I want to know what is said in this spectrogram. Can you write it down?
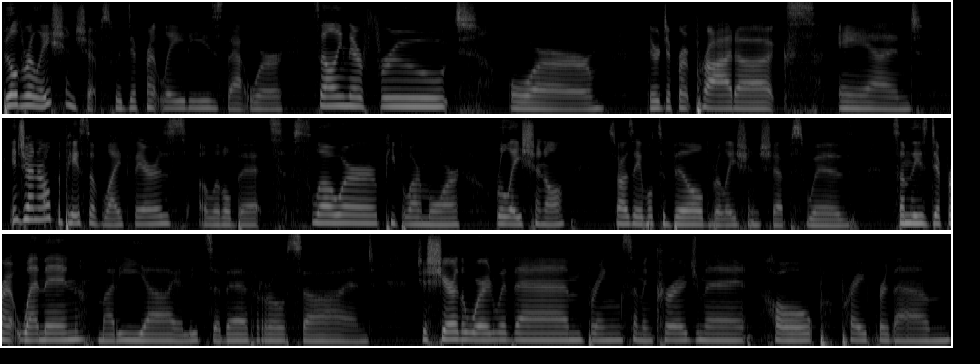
build relationships with different ladies that were selling their fruit or their different products and in general, the pace of life there is a little bit slower. People are more relational. So I was able to build relationships with some of these different women, Maria, Elizabeth, Rosa, and just share the word with them, bring some encouragement, hope, pray for them.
